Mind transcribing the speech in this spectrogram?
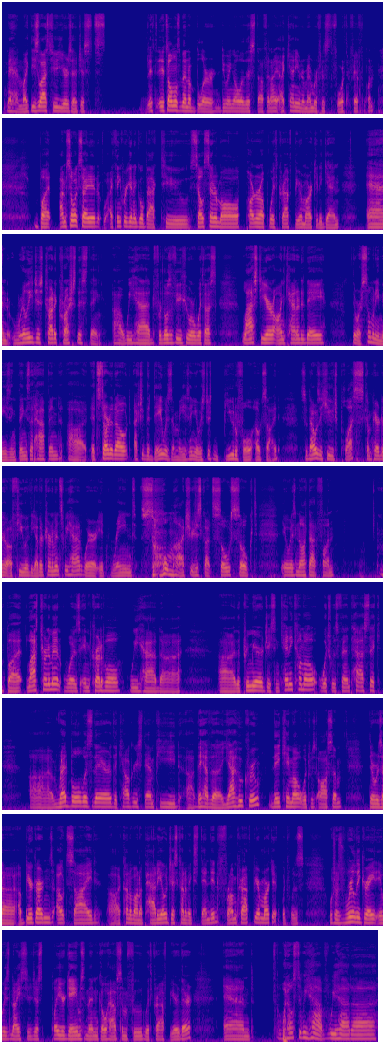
Man, like these last few years have just, it, it's almost been a blur doing all of this stuff. And I, I can't even remember if it's the fourth or fifth one. But I'm so excited. I think we're going to go back to South Center Mall, partner up with Craft Beer Market again, and really just try to crush this thing. Uh, we had, for those of you who were with us last year on Canada Day, there were so many amazing things that happened. Uh, it started out, actually, the day was amazing. It was just beautiful outside. So that was a huge plus compared to a few of the other tournaments we had where it rained so much. You just got so soaked. It was not that fun. But last tournament was incredible. We had uh, uh, the premier Jason Kenney come out, which was fantastic. Uh, Red Bull was there, the Calgary Stampede. Uh, they have the Yahoo crew. They came out, which was awesome. There was a, a beer gardens outside, uh, kind of on a patio, just kind of extended from Craft Beer Market, which was which was really great. It was nice to just play your games and then go have some food with craft beer there. And what else did we have? We had uh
